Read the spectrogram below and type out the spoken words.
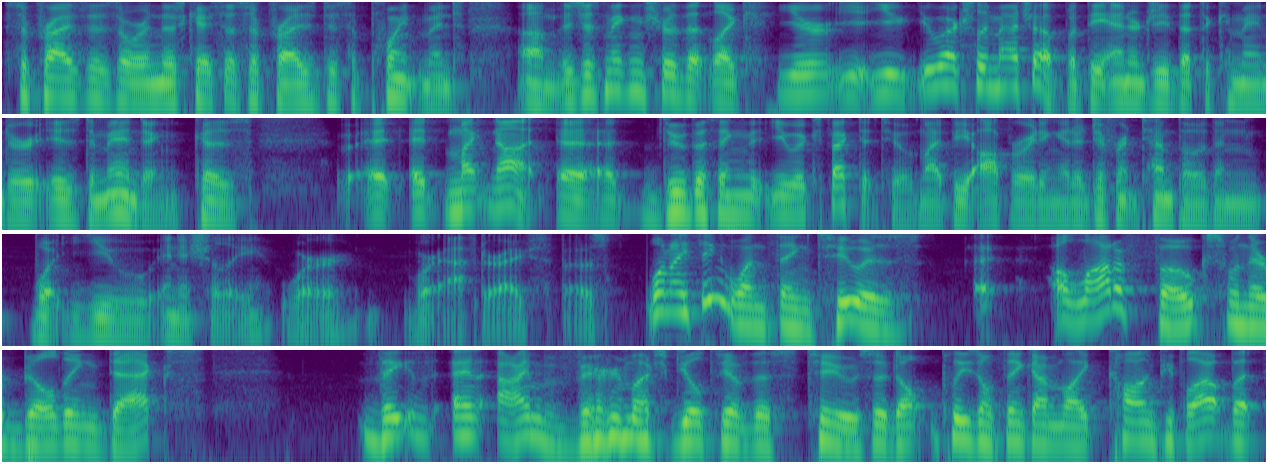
surprises, or in this case, a surprise disappointment, um, is just making sure that like you're you you actually match up with the energy that the commander is demanding because. It, it might not uh, do the thing that you expect it to. It might be operating at a different tempo than what you initially were were after, I suppose. Well, I think one thing too is uh, a lot of folks when they're building decks, they and I'm very much guilty of this too. So don't please don't think I'm like calling people out, but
